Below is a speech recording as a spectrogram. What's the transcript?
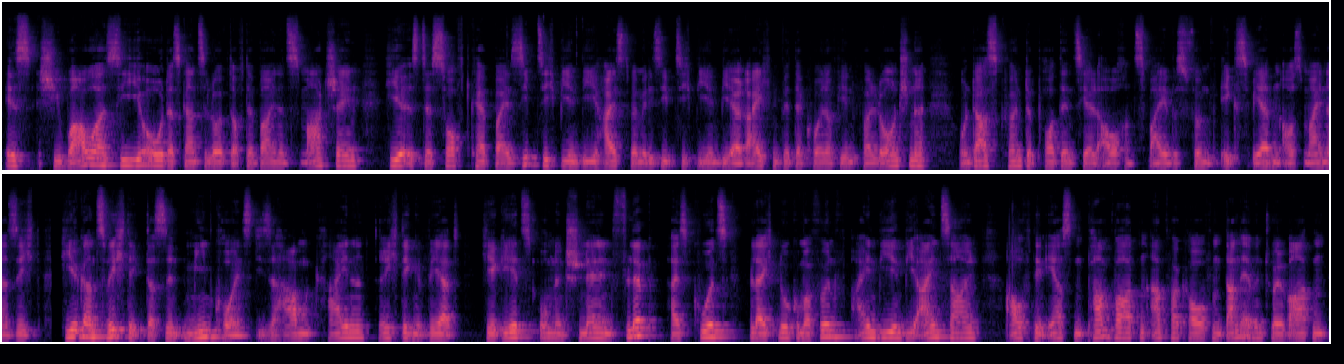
ist Chihuahua CEO. Das Ganze läuft auf der Binance Smart Chain. Hier ist der Softcap bei 70 BNB. Heißt, wenn wir die 70 BNB erreichen, wird der Coin auf jeden Fall launchen. Und das könnte potenziell auch ein 2 bis 5x werden aus meiner Sicht. Hier ganz wichtig, das sind Meme-Coins. Diese haben keinen richtigen Wert. Hier geht es um einen schnellen Flip, heißt kurz vielleicht 0,5, ein BNB einzahlen, auf den ersten Pump warten, abverkaufen, dann eventuell warten,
